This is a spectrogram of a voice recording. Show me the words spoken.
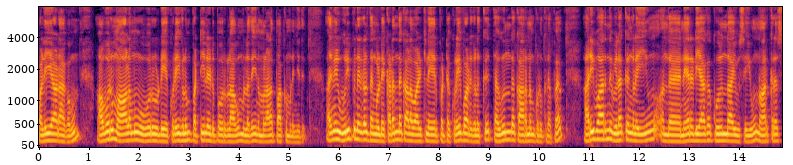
பலியாடாகவும் அவரும் ஆழமும் ஒவ்வொருடைய குறைகளும் பட்டியலெடுப்பவர்களாகவும் உள்ளதை நம்மளால் பார்க்க முடிஞ்சுது. அதுமாரி உறுப்பினர்கள் தங்களுடைய கடந்த கால வாழ்க்கையில் ஏற்பட்ட குறைபாடுகளுக்கு தகுந்த காரணம் கொடுக்குறப்ப அறிவார்ந்த விளக்கங்களையும் அந்த நேரடியாக குருந்தாய்வு செய்யவும் நார்க்கரஸ்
